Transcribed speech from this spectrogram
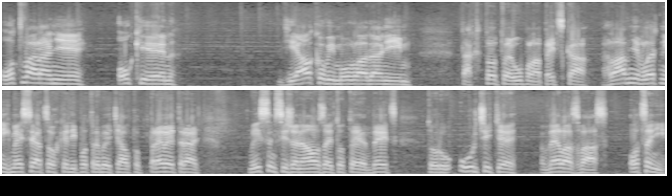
otváranie okien diálkovým ovládaním. Tak toto je úplná pecka, hlavne v letných mesiacoch, kedy potrebujete auto prevetrať. Myslím si, že naozaj toto je vec, ktorú určite veľa z vás ocení.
